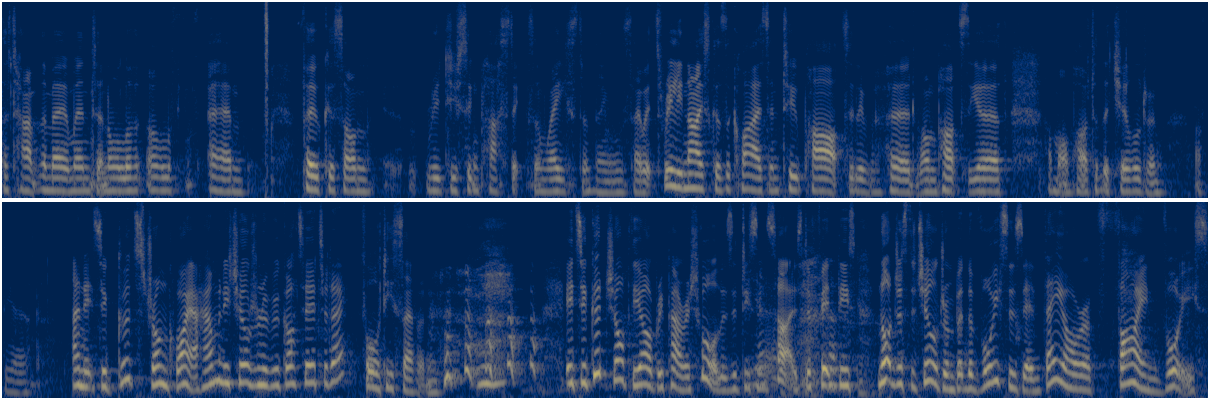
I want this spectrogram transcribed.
the time at the moment and all of all of um, focus on reducing plastics and waste and things. So it's really nice because the choir's in two parts. You'll have heard one part's the earth and one part of the children. of the earth. And it's a good, strong choir. How many children have we got here today? 47. It's a good job the Arbory Parish Hall is a decent size to fit these, not just the children, but the voices in. They are a fine voice.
